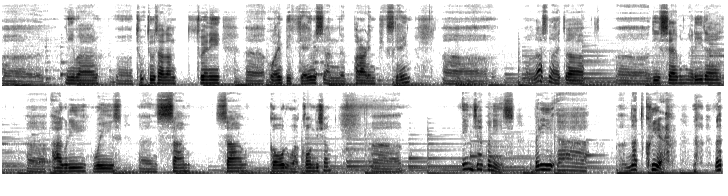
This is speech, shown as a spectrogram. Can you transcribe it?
uh, uh, 2020 uh, Olympic Games and Paralympics game. Uh, last night, uh, these seven leaders agree with some some goal or condition. in Japanese, very not clear, not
